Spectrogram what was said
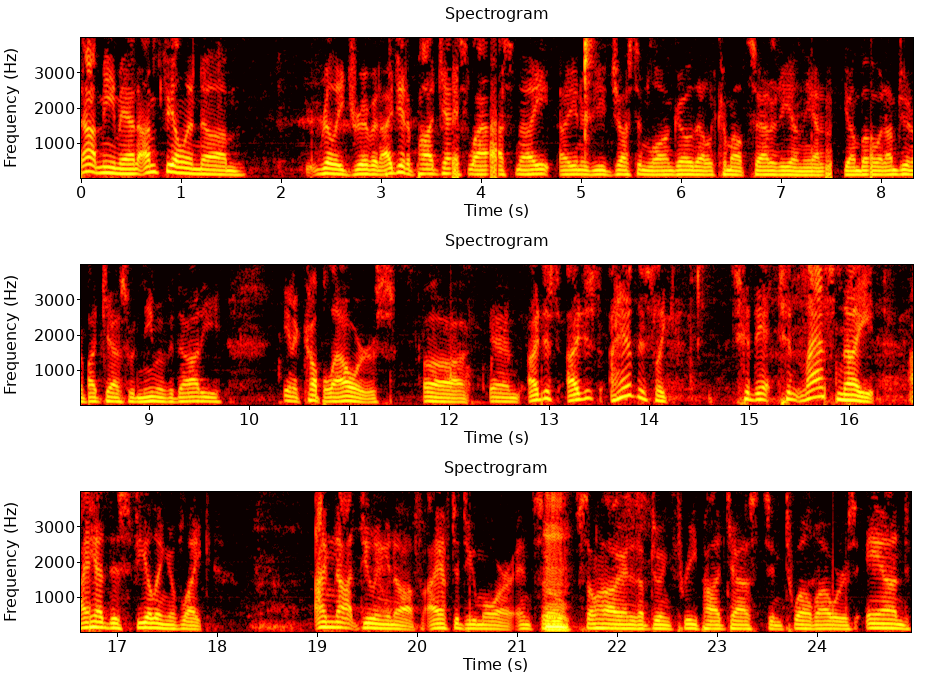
Not me, man. I'm feeling um, really driven. I did a podcast last night. I interviewed Justin Longo. That'll come out Saturday on the Anarchy Gumbo, and I'm doing a podcast with Nima Vidadi in a couple hours. Uh, and I just, I just, I had this like today, to, last night. I had this feeling of like I'm not doing enough. I have to do more. And so Mm. somehow I ended up doing three podcasts in 12 hours and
